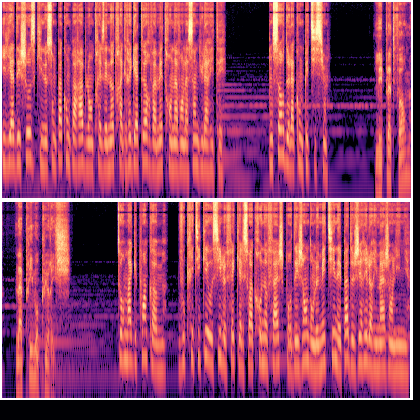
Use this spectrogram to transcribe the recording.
Il y a des choses qui ne sont pas comparables entre elles et notre agrégateur va mettre en avant la singularité. On sort de la compétition. Les plateformes, la prime aux plus riches. Tourmag.com. Vous critiquez aussi le fait qu'elle soit chronophage pour des gens dont le métier n'est pas de gérer leur image en ligne.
